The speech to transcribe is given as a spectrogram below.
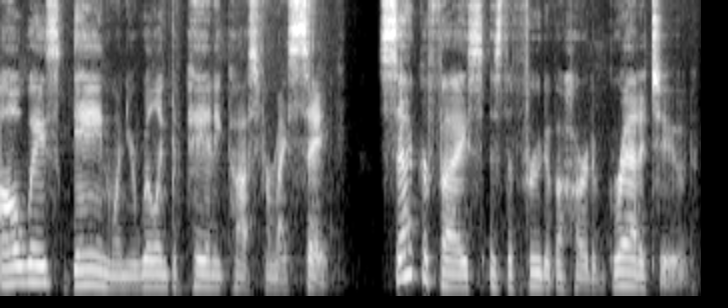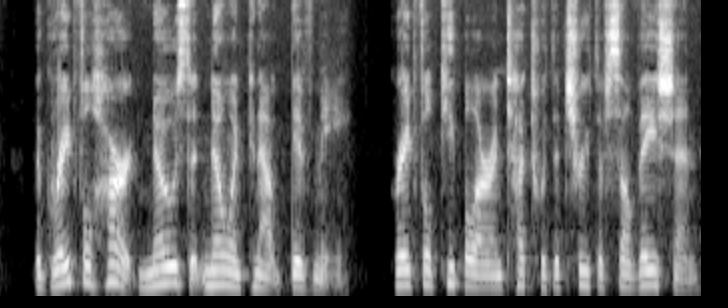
always gain when you're willing to pay any cost for my sake. Sacrifice is the fruit of a heart of gratitude. The grateful heart knows that no one can outgive me. Grateful people are in touch with the truth of salvation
